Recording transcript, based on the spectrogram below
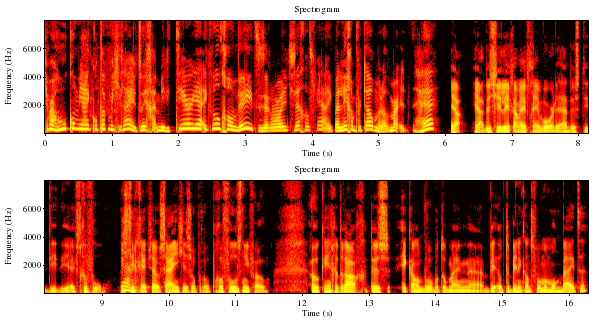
Ja, maar hoe kom jij in contact met je lijf? Doe je gaat mediteren? Ja, ik wil het gewoon weten. Zeg maar, want je zegt dat van ja, ik- mijn lichaam vertelt me dat. Maar hè? ja, ja, dus je lichaam heeft geen woorden, hè? dus die, die, die heeft gevoel. Dus Ja. die geeft jou seintjes op, op gevoelsniveau. Ook in gedrag. Dus ik kan bijvoorbeeld op, mijn, eh, op de binnenkant van mijn mond bijten.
